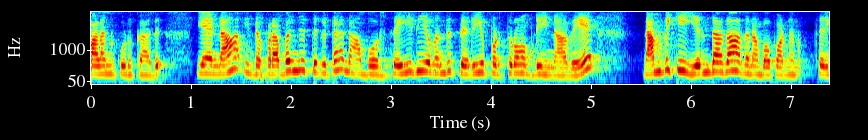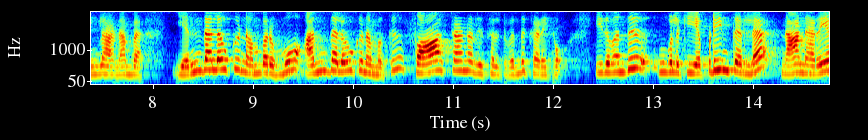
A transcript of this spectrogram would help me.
பலன் கொடுக்காது. ஏன்னா இந்த பிரபஞ்சத்துக்கிட்ட நாம் ஒரு செய்தியை வந்து தெரியப்படுத்துகிறோம் அப்படின்னாவே நம்பிக்கை இருந்தால் தான் அதை நம்ம பண்ணணும். சரிங்களா? நம்ம எந்த அளவுக்கு நம்புகிறோமோ அந்த அளவுக்கு நமக்கு ஃபாஸ்ட்டான ரிசல்ட் வந்து கிடைக்கும். இது வந்து உங்களுக்கு எப்படின்னு தெரில நான் நிறைய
